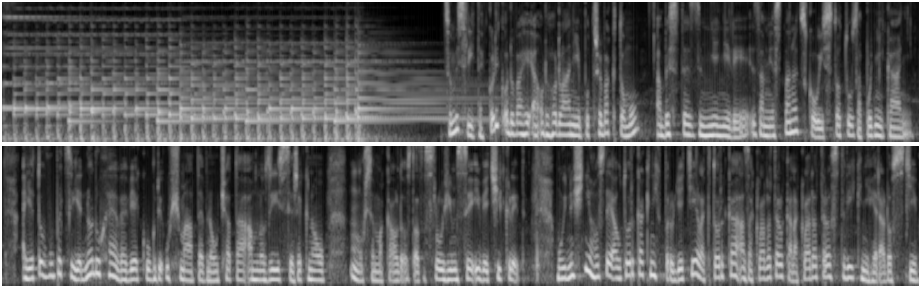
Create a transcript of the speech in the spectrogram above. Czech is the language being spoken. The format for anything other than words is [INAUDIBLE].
you Co myslíte, kolik odvahy a odhodlání je potřeba k tomu, abyste změnili zaměstnaneckou jistotu za podnikání? A je to vůbec jednoduché ve věku, kdy už máte vnoučata a mnozí si řeknou, hm, už jsem makal dost a zasloužím si i větší klid. Můj dnešní host je autorka knih pro děti, lektorka a zakladatelka nakladatelství knihy radosti.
